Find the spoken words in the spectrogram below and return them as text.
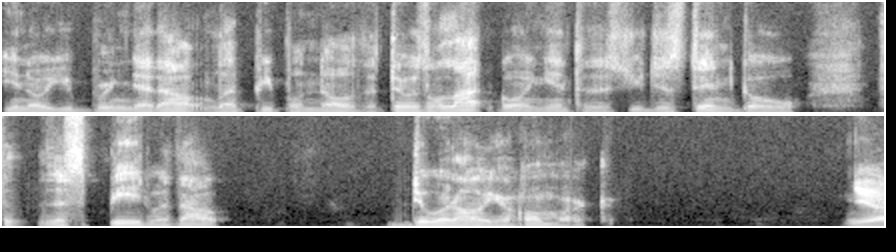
you know you bring that out and let people know that there was a lot going into this. You just didn't go for the speed without doing all your homework. Yeah,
